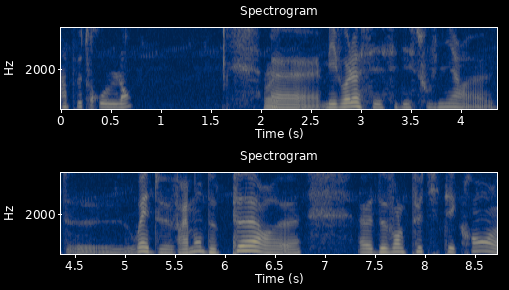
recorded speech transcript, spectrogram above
un peu trop lent euh, mais voilà, c'est des souvenirs de, ouais, de vraiment de peur euh, devant le petit écran.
